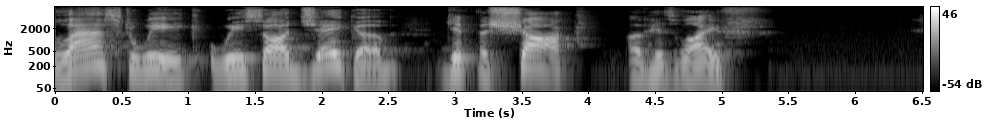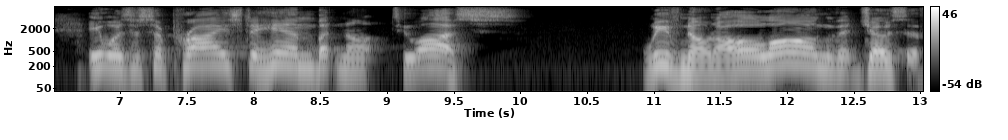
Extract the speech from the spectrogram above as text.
Last week, we saw Jacob get the shock of his life. It was a surprise to him, but not to us. We've known all along that Joseph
